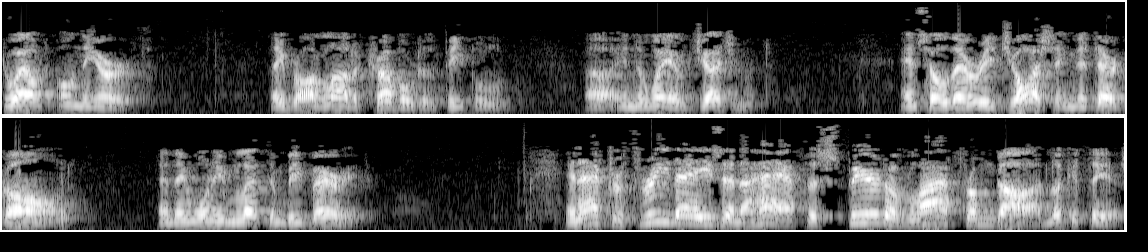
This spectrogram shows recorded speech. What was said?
dwelt on the earth. They brought a lot of trouble to the people uh, in the way of judgment. And so they're rejoicing that they're gone, and they won't even let them be buried. And after three days and a half, the Spirit of life from God, look at this,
